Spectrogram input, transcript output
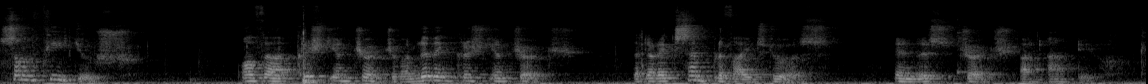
some features of a Christian church, of a living Christian church, that are exemplified to us in this church at Antioch.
